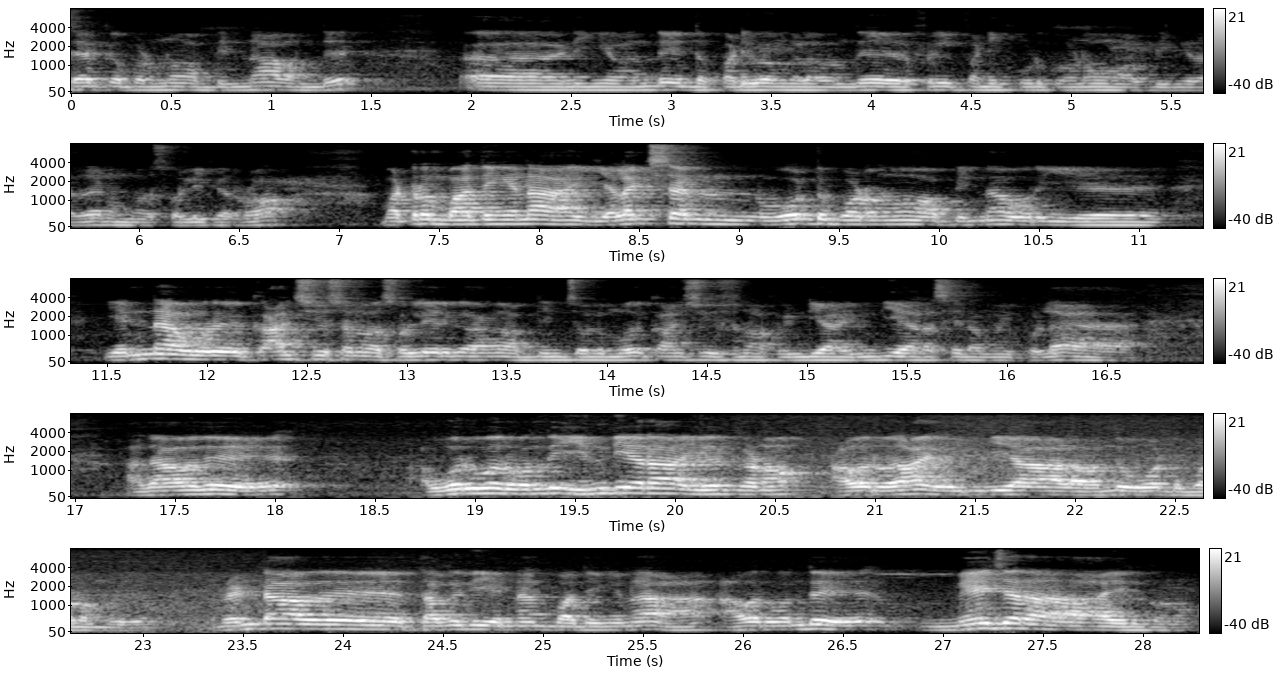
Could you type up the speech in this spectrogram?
சேர்க்கப்படணும் அப்படின்னா வந்து நீங்கள் வந்து இந்த படிவங்களை வந்து ஃபில் பண்ணி கொடுக்கணும் அப்படிங்கிறத நம்ம சொல்லிக்கிறோம். மற்றும் பார்த்தீங்கன்னா எலெக்ஷன் ஓட்டு போடணும் அப்படின்னா ஒரு என்ன ஒரு கான்ஸ்டியூஷனில் சொல்லியிருக்காங்க அப்படின்னு சொல்லும்போது கான்ஸ்டியூஷன் ஆஃப் இந்தியா இந்திய அரசியலமைப்பில் அதாவது ஒருவர் வந்து இந்தியராக இருக்கணும் அவர் தான் இந்தியாவில் வந்து ஓட்டு போட முடியும். ரெண்டாவது தகுதி என்னன்னு பார்த்தீங்கன்னா அவர் வந்து மேஜராக இருக்கணும்.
